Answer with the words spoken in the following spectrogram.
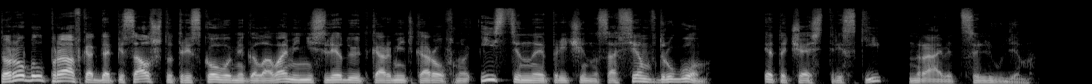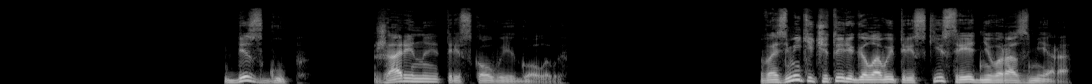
Торо был прав, когда писал, что тресковыми головами не следует кормить коров, но истинная причина совсем в другом. Эта часть трески нравится людям без губ, жареные тресковые головы. Возьмите четыре головы трески среднего размера.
